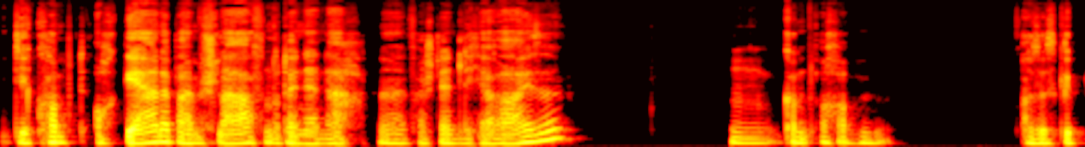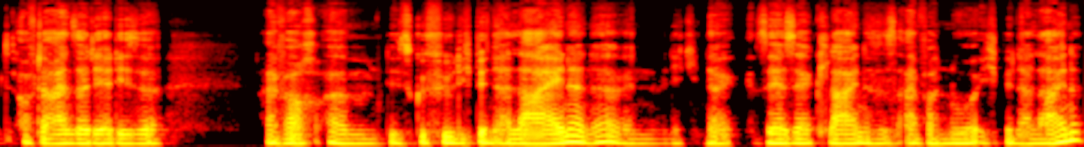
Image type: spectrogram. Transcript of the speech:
die kommt auch gerne beim Schlafen oder in der Nacht, ne, verständlicherweise. Hm, kommt auch, also es gibt auf der einen Seite ja diese einfach ähm, dieses Gefühl, ich bin alleine. Ne? Wenn, wenn die Kinder sehr, sehr klein sind, ist es einfach nur, ich bin alleine.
